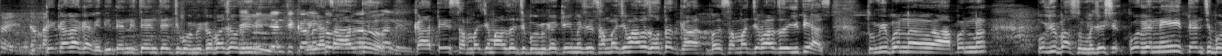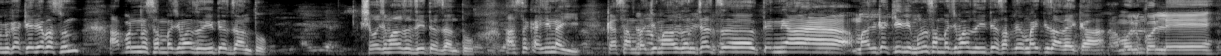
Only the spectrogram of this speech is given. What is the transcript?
आहे. ते कलाकार आहे. ती त्यांनी त्यांनी त्यांची भूमिका बजावलेली त्यांची कला मग याचा करून अर्थ झाली. का ते संभाजी महाराजांची भूमिका केली म्हणजे संभाजी महाराज होतात का? बरं संभाजी महाराजांचा इतिहास. तुम्ही पण अं, आपण पूर्वीपासून म्हणजे शे- कोऱ्यांनी त्यांची भूमिका केल्यापासून आपण संभाजी महाराजांचा इतिहास जाणतो. शिवाजी महाराजांचं इतिहास जाणतो. असं काही नाही. का संभाजी महाराजांच्याच अं, त्यांनी अं, मालिका केली म्हणून संभाजी महाराजांचा इतिहास आपल्याला माहिती झाला आहे का? अमोल कोल्हे.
